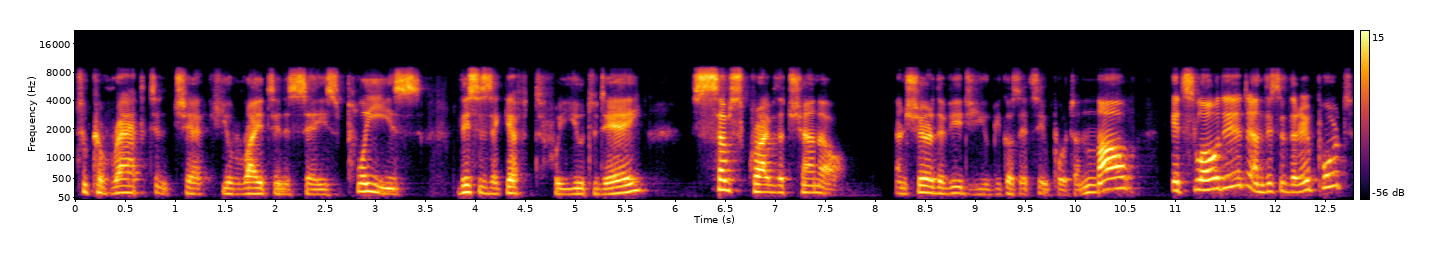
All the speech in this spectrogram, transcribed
to correct and check your writing essays. Please, this is a gift for you today. Subscribe the channel and share the video because it's important. Now it's loaded and this is the report.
